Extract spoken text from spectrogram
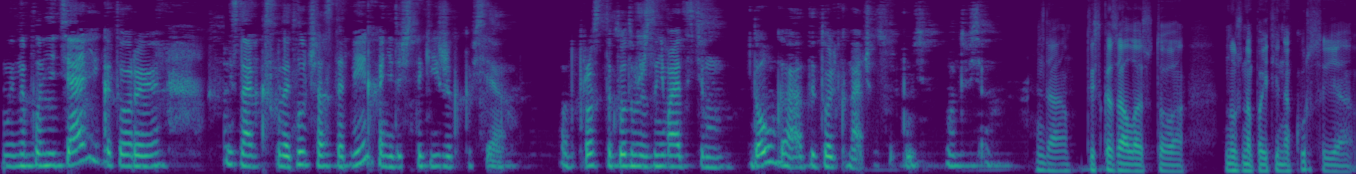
инопланетяне, которые, не знаю, как сказать, лучше остальных, они точно такие же, как и все. Вот просто кто-то уже занимается этим долго, а ты только начал свой путь. Вот и все. Да, ты сказала, что нужно пойти на курсы, я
